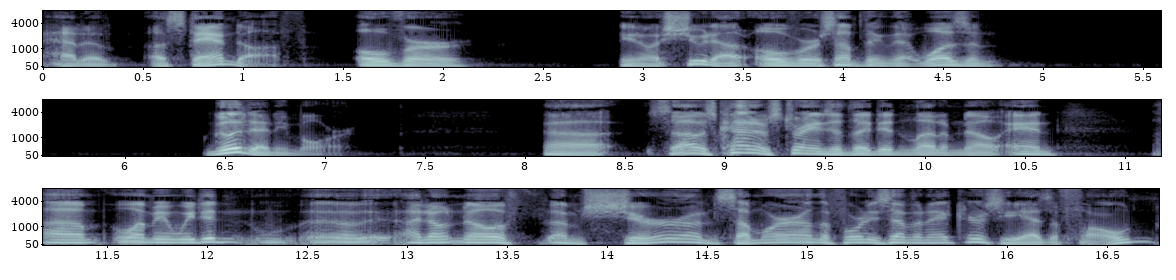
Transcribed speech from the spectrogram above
had a, a standoff over, you know, a shootout over something that wasn't good anymore. Uh, so it was kind of strange that they didn't let him know. And um, well, I mean, we didn't. Uh, I don't know if I'm sure on somewhere on the 47 acres he has a phone.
